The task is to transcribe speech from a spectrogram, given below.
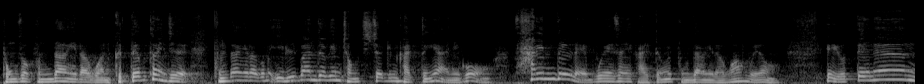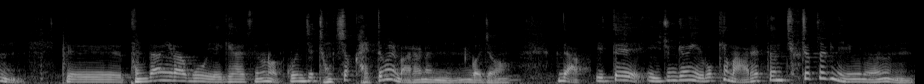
동서 분당이라고 하는 그때부터 이제 분당이라고 하면 일반적인 정치적인 갈등이 아니고 사림들 내부에서의 갈등을 분당이라고 하고요. 이때는 그 분당이라고 얘기할 수는 없고 이제 정치적 갈등을 말하는 거죠. 근데 이때 이준경이 이렇게 말했던 직접적인 이유는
